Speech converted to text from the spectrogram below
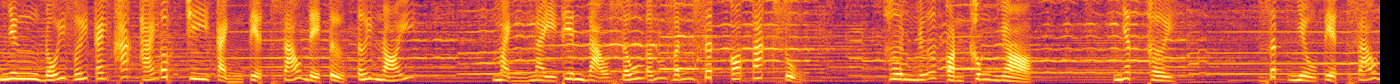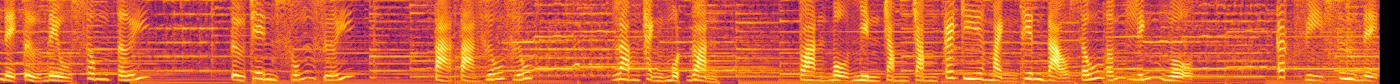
Nhưng đối với cái khác thái ấp chi cảnh tiệt giáo đệ tử tới nói. Mảnh này thiên đạo dấu ấm vẫn rất có tác dụng. Hơn nữa còn không nhỏ. Nhất thời, Rất nhiều tiệt giáo đệ tử đều xông tới. Từ trên xuống dưới, Tả tả hữu hữu, Làm thành một đoàn. Toàn bộ nhìn chằm chằm cái kia mảnh thiên đạo dấu ấm lính ngộ. Các vị sư đệ,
